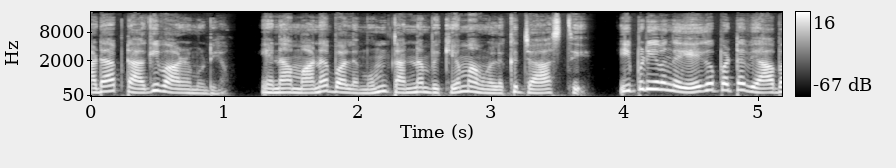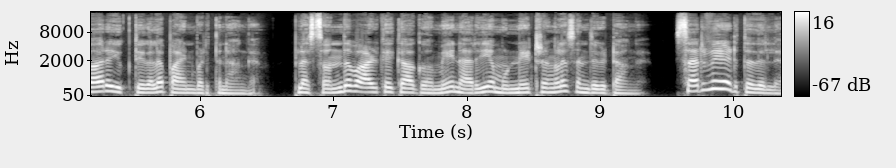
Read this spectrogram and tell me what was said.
அடாப்ட் ஆகி வாழ முடியும். ஏன்னா மனபலமும் தன்னம்பிக்கையும் அவங்களுக்கு ஜாஸ்தி. இப்படி இவங்க ஏகப்பட்ட வியாபார யுக்திகளை பயன்படுத்தினாங்க. பிளஸ் சொந்த வாழ்க்கைக்காகவுமே நிறைய முன்னேற்றங்களை செஞ்சுக்கிட்டாங்க. சர்வே எடுத்ததுல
